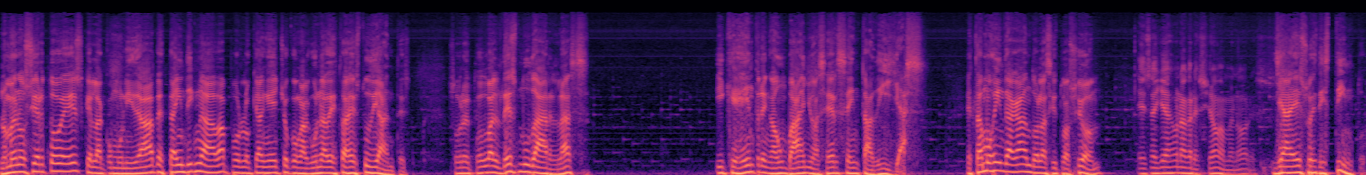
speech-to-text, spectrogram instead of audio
No menos cierto es que la comunidad está indignada por lo que han hecho con algunas de estas estudiantes, sobre todo al desnudarlas y que entren a un baño a hacer sentadillas. Estamos indagando la situación, Esa ya es una agresión a menores. ya eso es distinto.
